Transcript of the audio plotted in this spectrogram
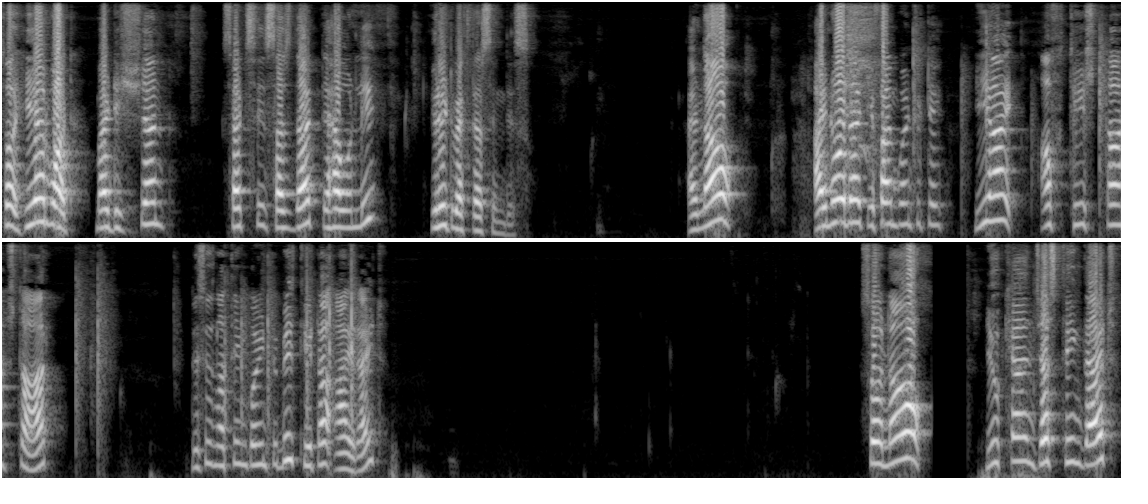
So here what? My decision sets is such that they have only unit vectors in this. And now I know that if I am going to take Ei of theta star, this is nothing going to be theta i, right? So now you can just think that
